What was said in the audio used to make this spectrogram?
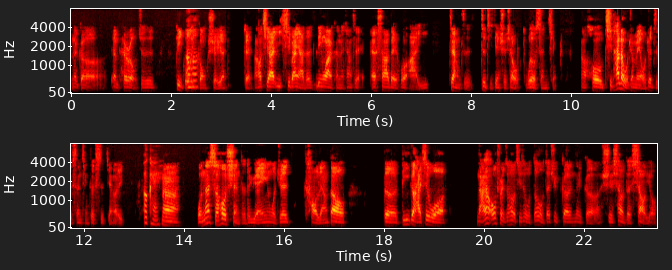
那个 Imperial，就是帝国理工学院，对。然后其他一西班牙的另外可能像是 SRD 或 RE 这样子这几间学校我有申请，然后其他的我就没有，我就只申请这四间而已。OK。那我那时候选择的原因，我觉得考量到的第一个还是我拿到 offer 之后，其实我都有再去跟那个学校的校友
